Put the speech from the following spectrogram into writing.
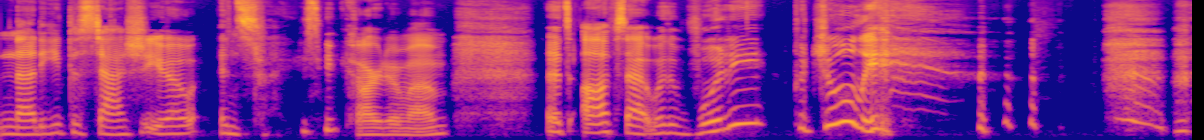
nutty pistachio and spicy cardamom that's offset with woody patchouli.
